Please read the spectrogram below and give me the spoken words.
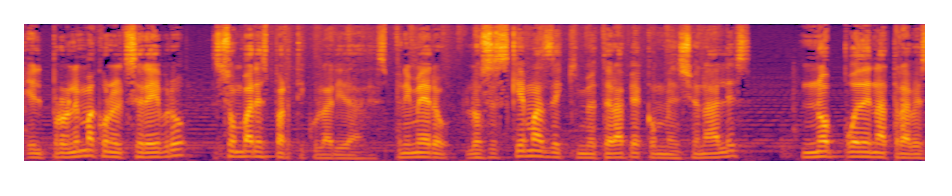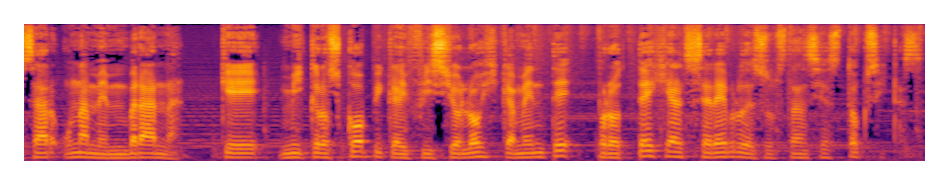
El problema con el cerebro son varias particularidades. Primero, los esquemas de quimioterapia convencionales no pueden atravesar una membrana que microscópica y fisiológicamente protege al cerebro de sustancias tóxicas.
